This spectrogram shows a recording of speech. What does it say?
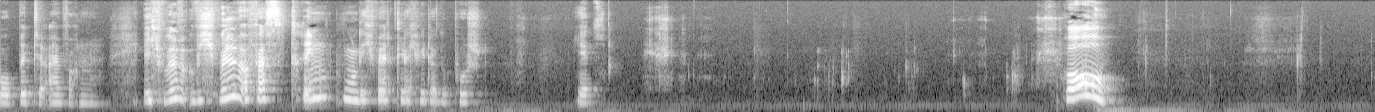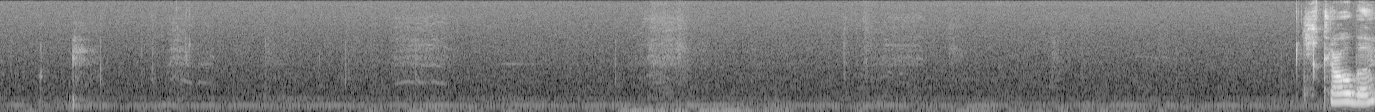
Bo, bitte einfach nur. Ich will, ich will was trinken und ich werde gleich wieder gepusht. Jetzt. Bo! Ich glaube,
